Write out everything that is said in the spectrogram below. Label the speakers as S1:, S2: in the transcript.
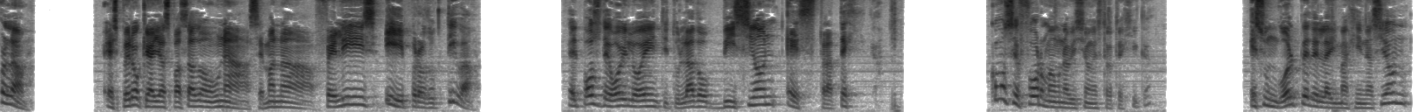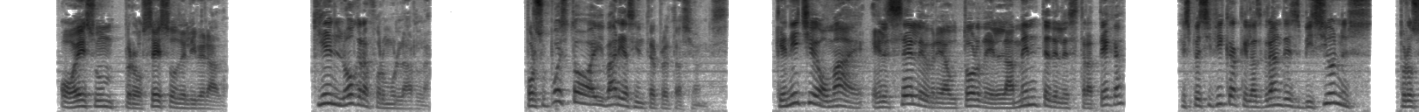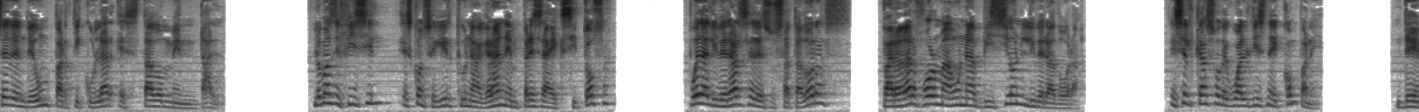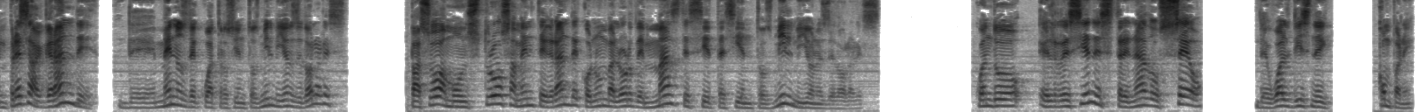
S1: Hola. Espero que hayas pasado una semana feliz y productiva. El post de hoy lo he intitulado Visión Estratégica. ¿Cómo se forma una visión estratégica? ¿Es un golpe de la imaginación o es un proceso deliberado? ¿Quién logra formularla? Por supuesto, hay varias interpretaciones. Kenichi Omae, el célebre autor de La mente del estratega, especifica que las grandes visiones proceden de un particular estado mental. Lo más difícil es conseguir que una gran empresa exitosa pueda liberarse de sus atadoras para dar forma a una visión liberadora. Es el caso de Walt Disney Company, de empresa grande de menos de 400 mil millones de dólares pasó a monstruosamente grande con un valor de más de 700 mil millones de dólares. Cuando el recién estrenado CEO de Walt Disney Company,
